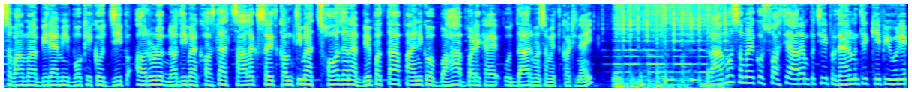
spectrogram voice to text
सभामा बिरामी बोकेको जीप अरुण नदीमा खस्दा चालकसहित कम्तीमा छजना बेपत्ता पानीको बहाव बढेकाले उद्धारमा समेत कठिनाई। लामो समयको स्वास्थ्य आरामपछि प्रधानमन्त्री केपी ओली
